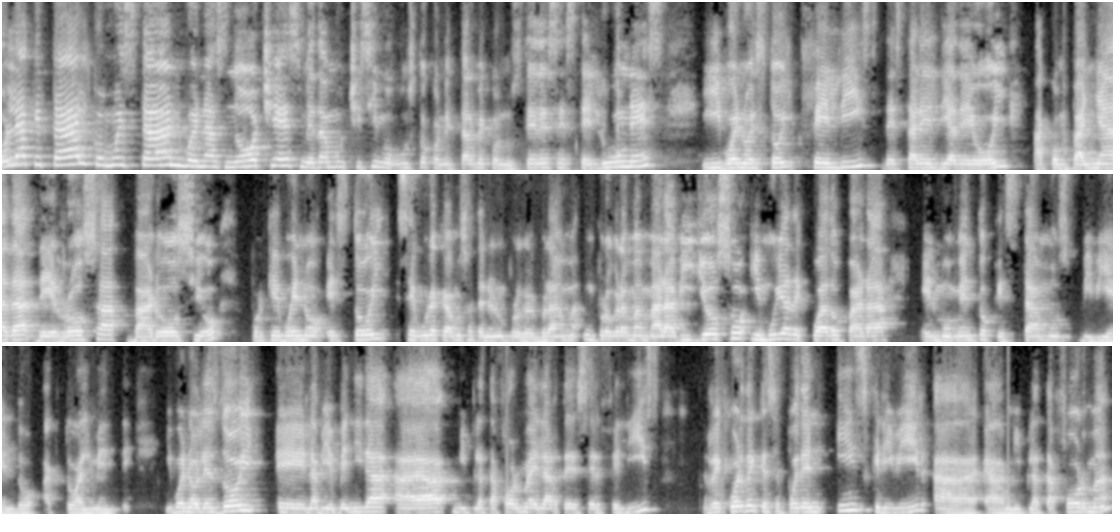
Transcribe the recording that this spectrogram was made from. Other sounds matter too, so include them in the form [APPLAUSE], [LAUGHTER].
Hola, ¿qué tal? ¿Cómo están? Buenas noches. Me da muchísimo gusto conectarme con ustedes este lunes y bueno, estoy feliz de estar el día de hoy acompañada de Rosa Barocio, porque bueno, estoy segura que vamos a tener un programa, un programa maravilloso y muy adecuado para el momento que estamos viviendo actualmente. Y bueno, les doy eh, la bienvenida a mi plataforma El Arte de Ser Feliz Recuerden que se pueden inscribir a, mi plataforma.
